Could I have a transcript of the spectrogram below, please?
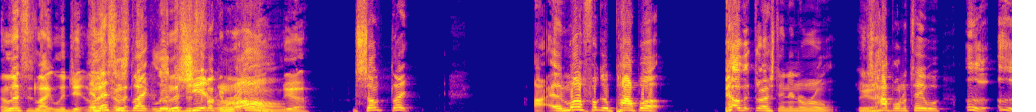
Unless it's like legit. Unless it's like legit unless it's fucking wrong. Yeah. Some like uh, a motherfucker pop up pelvic thrusting in the room. You just hop on the table. Uh, uh,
